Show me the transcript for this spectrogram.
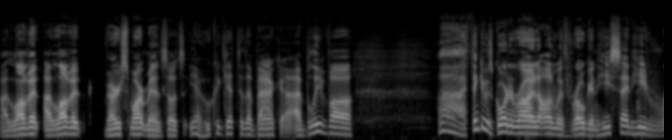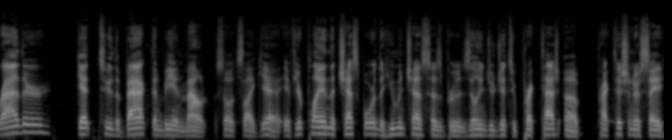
I love it. I love it. Very smart, man. So it's, yeah, who could get to the back? I believe, uh, uh, I think it was Gordon Ryan on with Rogan. He said he'd rather get to the back than be in mount. So it's like, yeah, if you're playing the chessboard, the human chess, as Brazilian Jiu Jitsu uh, practitioners say,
